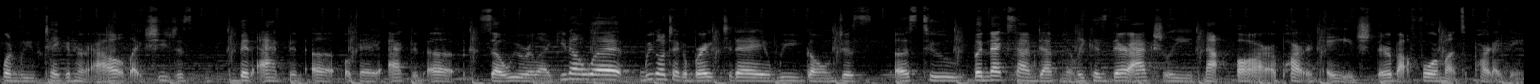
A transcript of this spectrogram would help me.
when we've taken her out, like she's just been acting up, okay, acting up. So we were like, you know what? We're gonna take a break today and we gonna just us two, but next time definitely because they're actually not far apart in age. They're about four months apart, I think.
